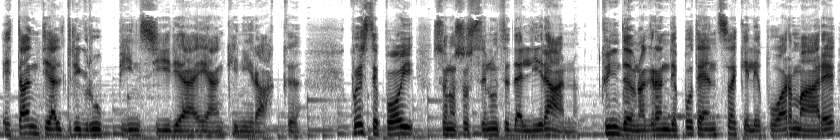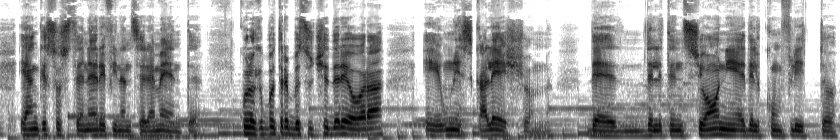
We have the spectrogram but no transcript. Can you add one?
e tanti altri gruppi in Siria e anche in Iraq. Queste poi sono sostenute dall'Iran, quindi da una grande potenza che le può armare e anche sostenere finanziariamente. Quello che potrebbe succedere ora è un'escalation de- delle tensioni e del conflitto,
